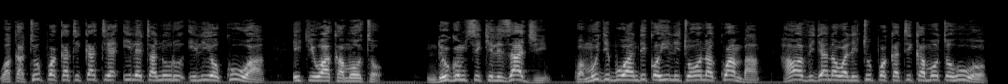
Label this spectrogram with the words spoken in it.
wakatupwa katikati ya ile tanuru iliyokuwa ikiwaka moto. Ndugu msikilizaji kwa mujibu wa andiko hili twaona kwamba hawa vijana walitupwa katika moto huo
